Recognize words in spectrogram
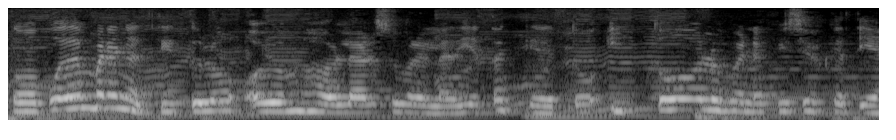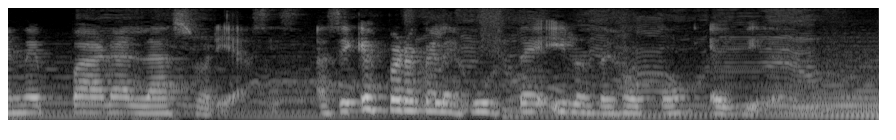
Como pueden ver en el título, hoy vamos a hablar sobre la dieta keto y todos los beneficios que tiene para la psoriasis. Así que espero que les guste y los dejo con el video.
